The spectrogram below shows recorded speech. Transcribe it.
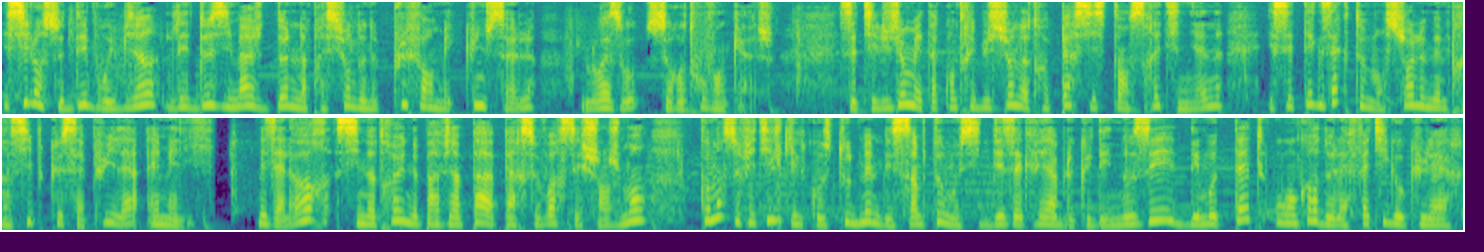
et si l'on se débrouille bien, les deux images donnent l'impression de ne plus former qu'une seule, l'oiseau se retrouve en cage. Cette illusion met à contribution notre persistance rétinienne, et c'est exactement sur le même principe que s'appuie la MLI. Mais alors, si notre œil ne parvient pas à percevoir ces changements, comment se fait-il qu'ils causent tout de même des symptômes aussi désagréables que des nausées, des maux de tête ou encore de la fatigue oculaire?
